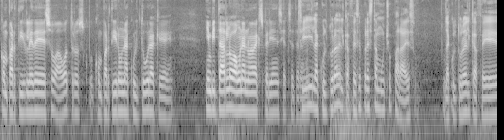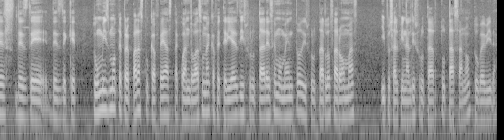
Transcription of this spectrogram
compartirle de eso a otros, co- compartir una cultura que invitarlo a una nueva experiencia, etcétera. Sí, ¿no? la cultura del café se presta mucho para eso. La cultura del café es desde, desde que tú mismo te preparas tu café hasta cuando vas a una cafetería es disfrutar ese momento, disfrutar los aromas y pues al final disfrutar tu taza, ¿no? Tu bebida.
